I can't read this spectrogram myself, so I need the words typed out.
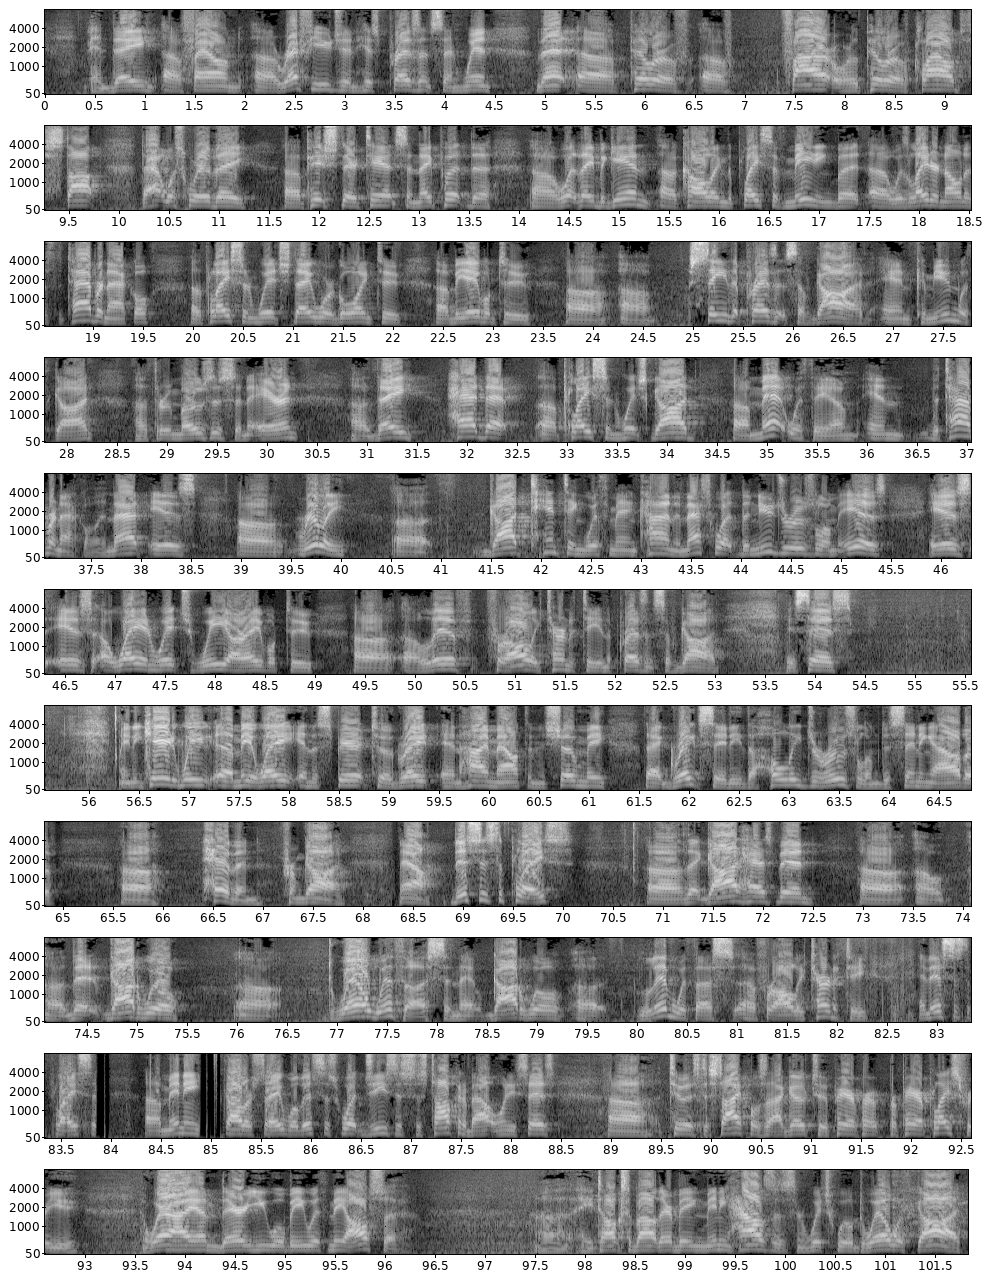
And they uh, found refuge in His presence. And when that pillar of, of fire or the pillar of cloud stopped, that was where they uh, pitched their tents and they put the uh, what they began uh, calling the place of meeting, but was later known as the tabernacle, a place in which they were going to uh, be able to uh, uh, see the presence of God and commune with God uh, through Moses and Aaron. Uh, they had that place in which God met with them in the tabernacle, and that is really. God tenting with mankind, and that's what the New Jerusalem is. is is a way in which we are able to uh, uh, live for all eternity in the presence of God. It says, and he carried we, uh, me away in the Spirit to a great and high mountain and showed me that great city, the holy Jerusalem, descending out of uh, heaven from God. Now, this is the place uh, that God has been, uh, that God will dwell with us and that God will uh, live with us uh, for all eternity. And this is the place that uh, many scholars say, well, this is what Jesus is talking about when he says uh, to his disciples, I go to prepare, prepare a place for you. And where I am, there you will be with me also. Uh, he talks about there being many houses in which we'll dwell with God.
